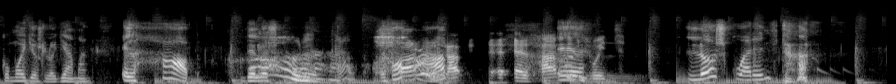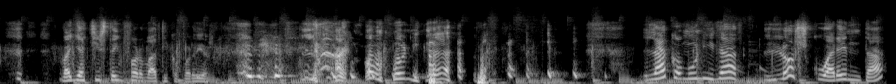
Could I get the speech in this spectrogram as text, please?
como ellos lo llaman, el hub de los 40. El hub, el hub Switch. Los 40. Vaya chiste informático, por Dios. La comunidad. La comunidad Los 40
